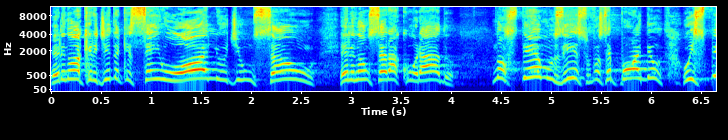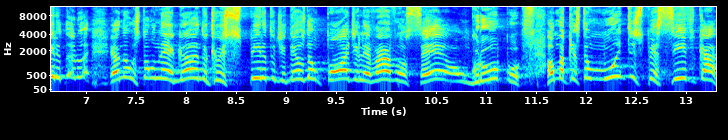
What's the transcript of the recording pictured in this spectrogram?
Ele não acredita que sem o óleo de unção ele não será curado. Nós temos isso, você pode, o Espírito, eu não estou negando que o Espírito de Deus não pode levar você, a um grupo, a uma questão muito específica,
